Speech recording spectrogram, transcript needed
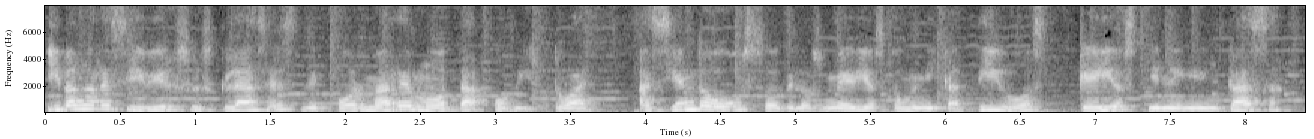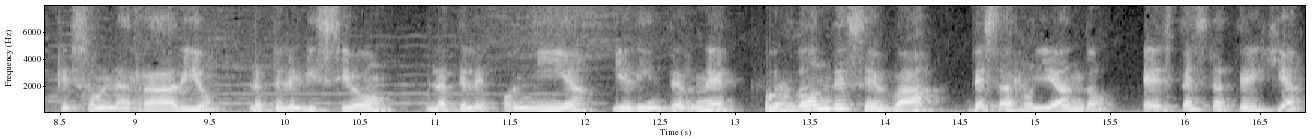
iban a recibir sus clases de forma remota o virtual haciendo uso de los medios comunicativos que ellos tienen en casa, que son la radio, la televisión, la telefonía y el Internet, por donde se va desarrollando esta estrategia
